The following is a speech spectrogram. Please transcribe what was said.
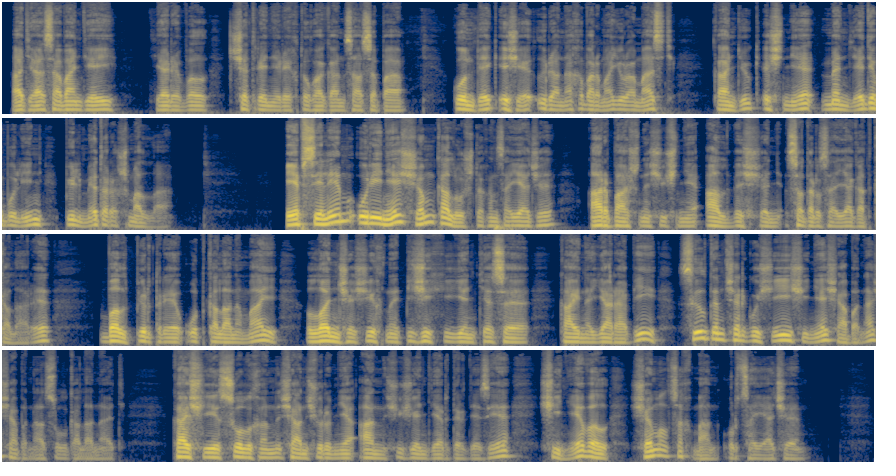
Атя савандей, тері бұл четренерек туғаган сасыпа. Кунбек эше ырана хабарма юрамасть, кандюк эшне мәнле де бұлін пүлме тұрышмалла. Эпселем урине шым калуштығын саячы, арбашны шишне алвешшен садырса ягаткалары, бұл пүртре уткаланымай, лонча шихны пижихиен кайны яраби сылдым чергуши işine шабына-шабына сулгаланать. Каши сулхын шан шүрімне ан шишендердірдезе, шине выл шымыл сықман урсаячы.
